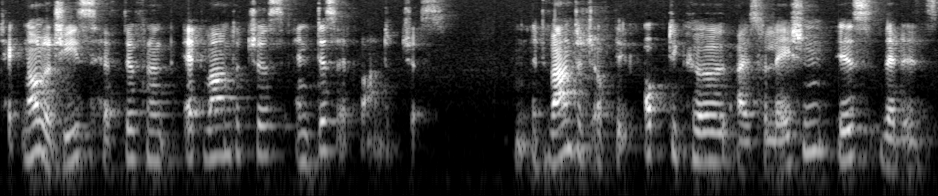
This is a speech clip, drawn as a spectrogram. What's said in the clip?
technologies have different advantages and disadvantages. An advantage of the optical isolation is that it's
